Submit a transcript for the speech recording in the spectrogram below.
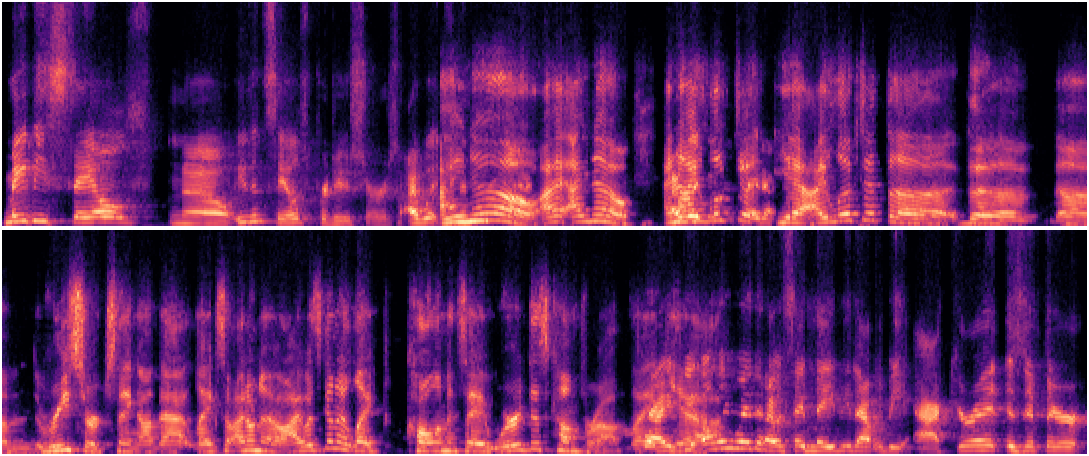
maybe sales. No, even sales producers. I would. I know, I, I know, and I I, looked at yeah, I looked at the the um, research thing on that. Like, so I don't know. I was gonna like call them and say, where'd this come from? Like, right. yeah, The only way that I would say maybe that would be accurate is if they're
